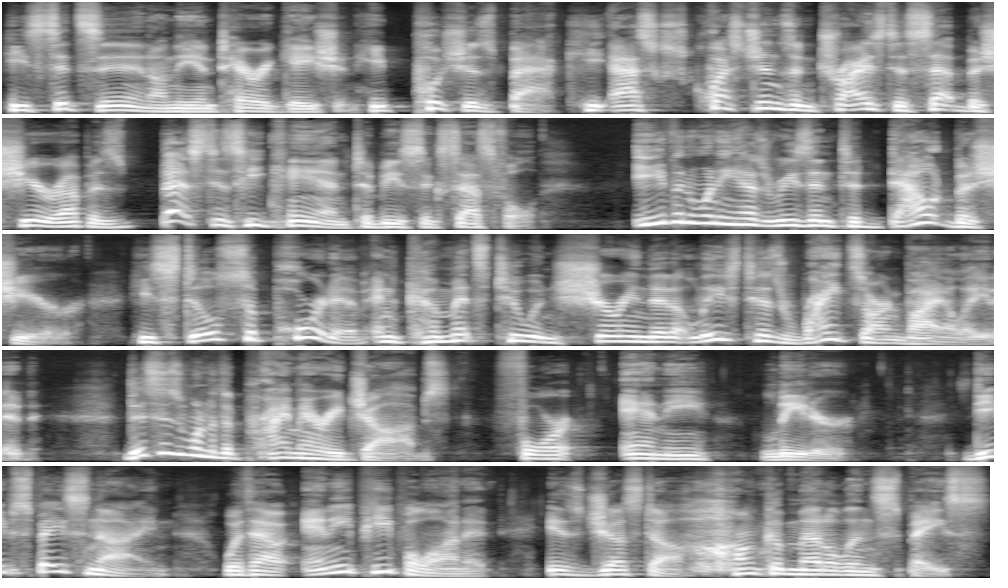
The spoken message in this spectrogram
He sits in on the interrogation. He pushes back. He asks questions and tries to set Bashir up as best as he can to be successful. Even when he has reason to doubt Bashir, he's still supportive and commits to ensuring that at least his rights aren't violated. This is one of the primary jobs for any leader. Deep Space Nine, without any people on it, is just a hunk of metal in space.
